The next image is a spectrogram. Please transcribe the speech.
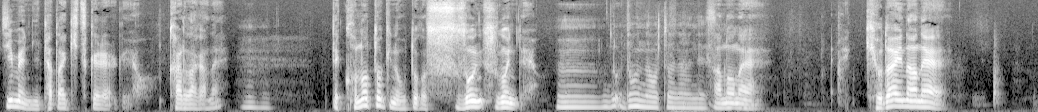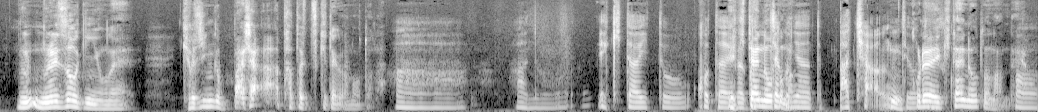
地面に叩きつけられるわけよ体がね。うんでこの時の音がすごいすごいんだよ。うんどどんな音なんですか？あのね巨大なねぬ濡れ雑巾をね巨人がバシャー叩きつけたような音だ。あああの液体と固体がぐっちゃぐちゃになってバチャーンうん、っていうこれは液体の音なんだよ。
